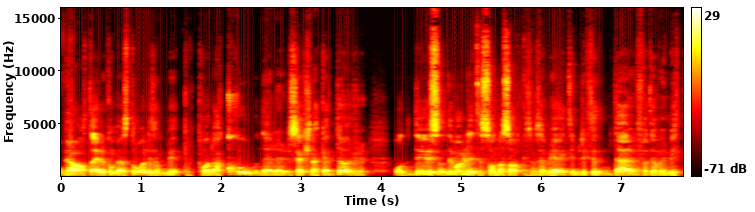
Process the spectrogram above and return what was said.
och Ja. prata. Eller kommer jag stå liksom på- en auktion eller ska jag knacka dörr? Och det, så, det var väl lite sådana saker som. Men jag är inte riktigt där för att jag var mitt,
